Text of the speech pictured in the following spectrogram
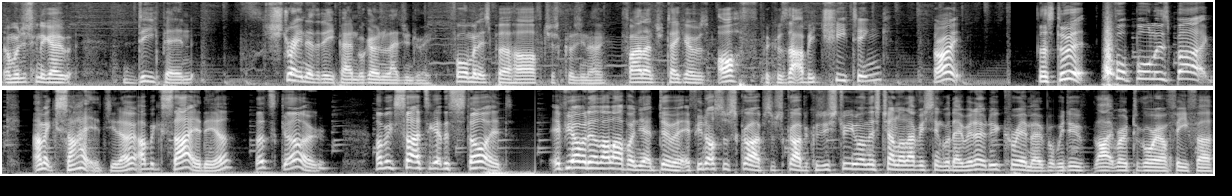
and we're just gonna go deep in, straight into the deep end. We're going legendary. Four minutes per half, just because you know financial takeovers off because that'll be cheating. All right, let's do it. Football is back. I'm excited. You know, I'm excited here. Let's go. I'm excited to get this started. If you haven't hit that like button yet, do it. If you're not subscribed, subscribe because we stream on this channel every single day. We don't do career mode, but we do like Road to Glory on FIFA,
